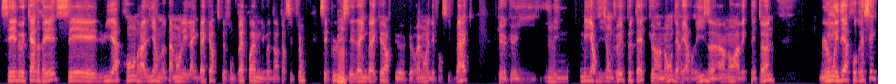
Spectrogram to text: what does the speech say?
C'est le cadrer, c'est lui apprendre à lire notamment les linebackers, parce que son vrai problème au niveau de l'interception, c'est plus hmm. les linebackers que, vraiment les defensive backs, qu'il que hmm. ait une meilleure vision de jeu et peut-être qu'un an derrière Breeze, un an avec Payton, l'ont aidé à progresser.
